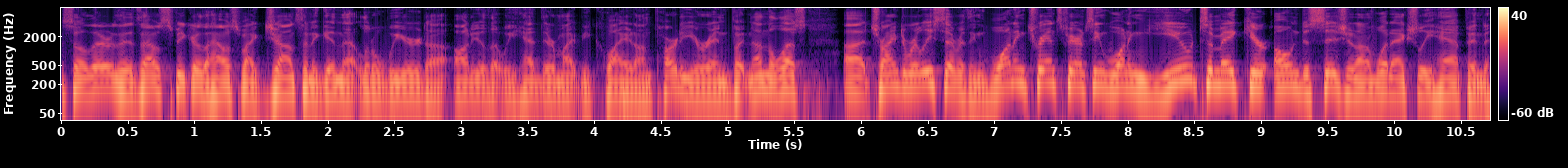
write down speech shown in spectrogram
so there, that was Speaker of the House Mike Johnson. Again, that little weird uh, audio that we had there might be quiet on part of your end, but nonetheless, uh, trying to release everything, wanting transparency, wanting you to make your own decision on what actually happened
